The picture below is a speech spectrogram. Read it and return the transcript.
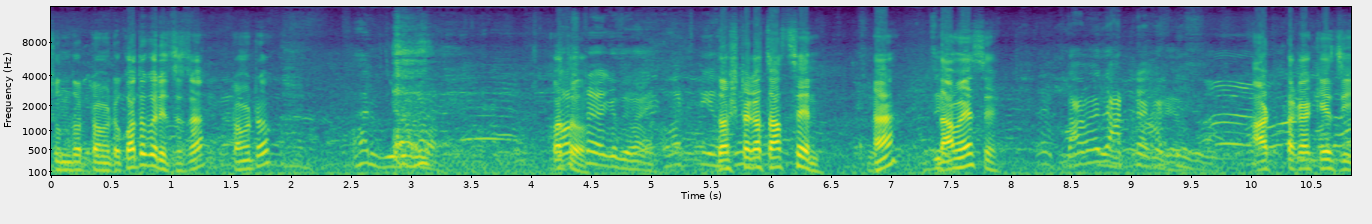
সুন্দর টমেটো। কত করে চাচা টমেটো? কত? দশ টাকা কেজি ভাই। দশ টাকা চাচ্ছেন? হ্যাঁ? দাম হয়েছে? আট টাকা কেজি।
